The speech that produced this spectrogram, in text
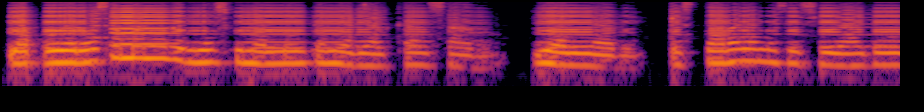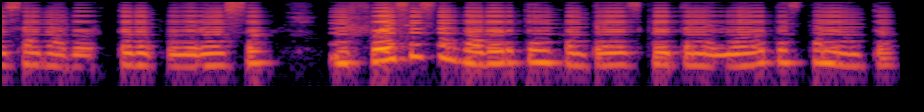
La poderosa mano de Dios finalmente me había alcanzado. Y añade, estaba la necesidad de un Salvador todopoderoso y fue ese Salvador que encontré escrito en el Nuevo Testamento.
